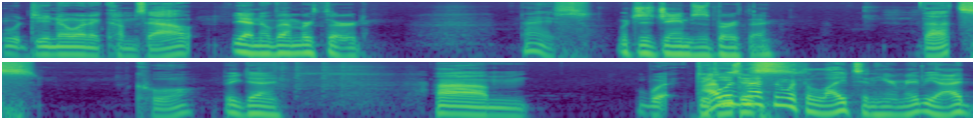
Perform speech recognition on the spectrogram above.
what? Do you know when it comes out? Yeah, November third, Nice. which is James's birthday. That's cool. Big day. Um, what? Did I was just- messing with the lights in here. Maybe I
